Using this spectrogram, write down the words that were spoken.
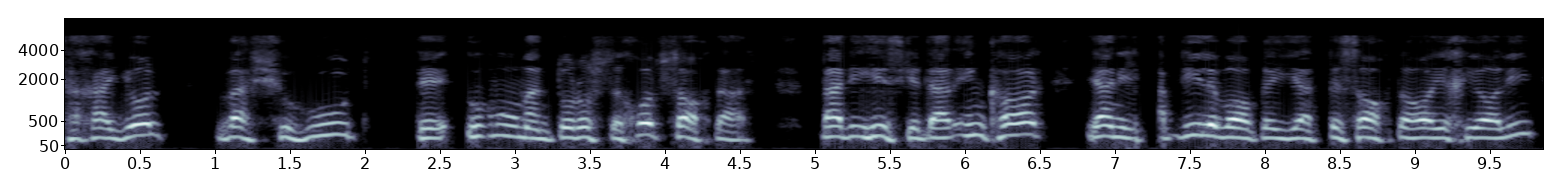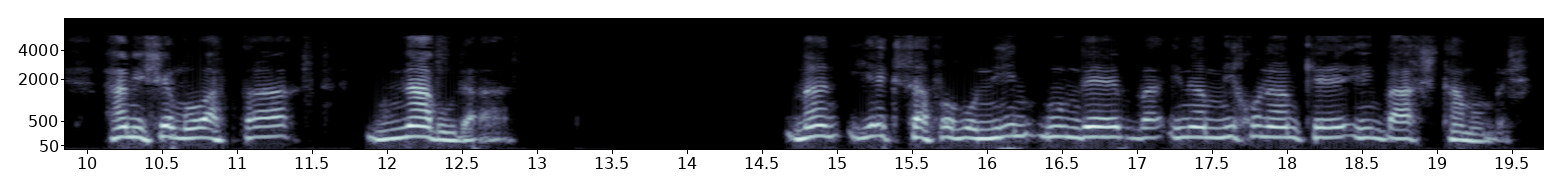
تخیل و شهود عموما درست خود ساخته است. بدیهی است که در این کار یعنی تبدیل واقعیت به ساخته های خیالی همیشه موفق نبوده است. من یک صفحه و نیم مونده و اینم می‌خونم که این بخش تمام بشه.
